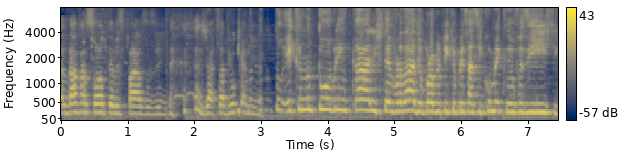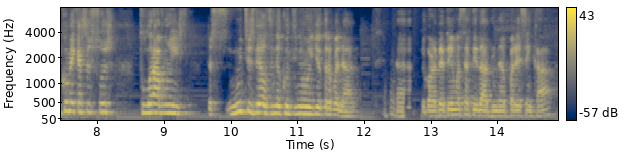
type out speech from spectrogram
andava só pelo espaço, assim. já sabia o caminho. É que não estou a brincar, isto é verdade. Eu próprio fico a pensar assim: como é que eu fazia isto e como é que estas pessoas toleravam isto. Muitos deles ainda continuam aqui a trabalhar. Uh, agora até têm uma certa idade, ainda aparecem cá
